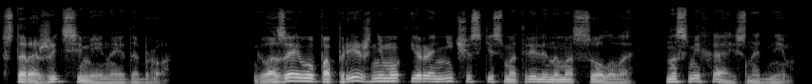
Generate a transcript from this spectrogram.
сторожить семейное добро. Глаза его по-прежнему иронически смотрели на Масолова, насмехаясь над ним.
